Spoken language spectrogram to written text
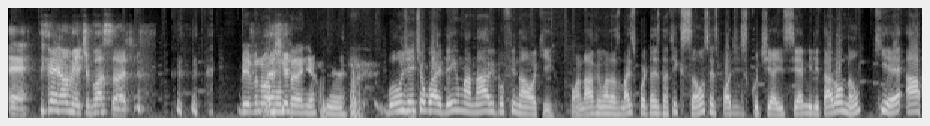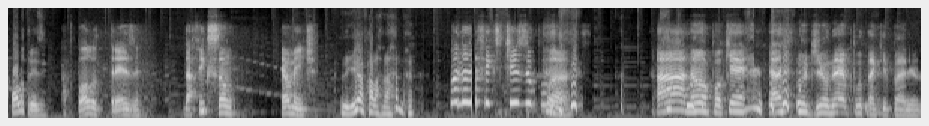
É, realmente, boa sorte. Vivo numa Acho que- montanha. Bom, gente, eu guardei uma nave pro final aqui. Uma nave, uma das mais importantes da ficção, vocês podem discutir aí se é militar ou não, que é a Apollo 13. Apolo 13. Da ficção. Realmente. Ninguém vai falar nada? Mas não é fictício, porra. Ah, não, porque ela explodiu, né? Puta que pariu.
